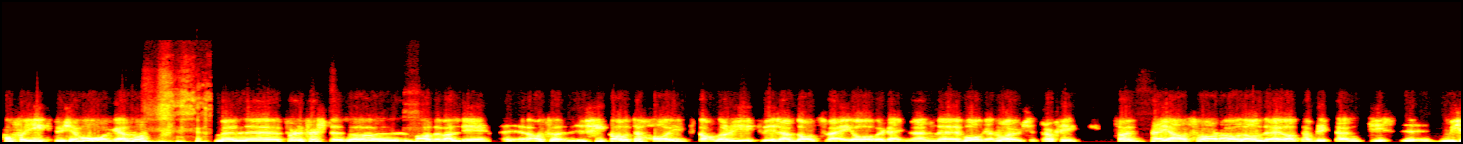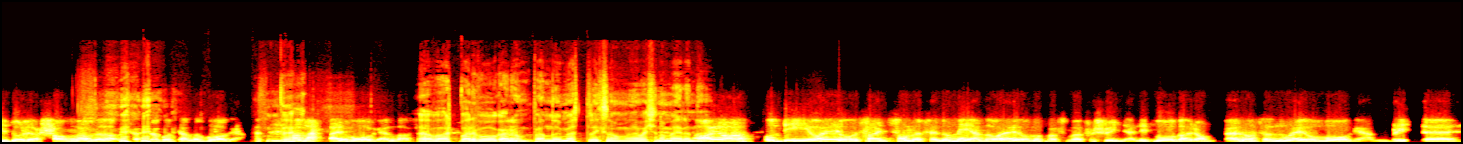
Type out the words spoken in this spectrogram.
hvorfor gikk du ikke Vågen. da? Men uh, for det første så var det veldig altså Du fikk av og til haik da når du gikk Wilhelm Dahls vei over den, men Vågen var jo ikke trafikk. Sant, pleier jeg å svare deg. Og det andre er jo at det har blitt en trist, mye dårligere sang av det. da, hvis jeg skulle gått gjennom Vågen. Det har vært bare Vågen. da. Det har vært bare Vågarampen du møtte, liksom. Det var ikke noe mer enn det. Ja, ja. Og det er jo sant, sånne fenomener er jo noe som har forsvunnet litt. Vågarampen. altså Nå er jo Vågen blitt eh,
